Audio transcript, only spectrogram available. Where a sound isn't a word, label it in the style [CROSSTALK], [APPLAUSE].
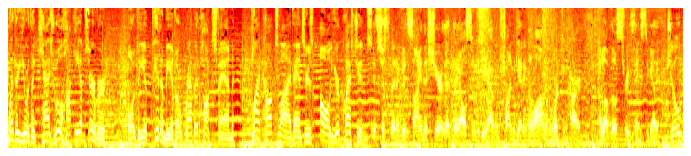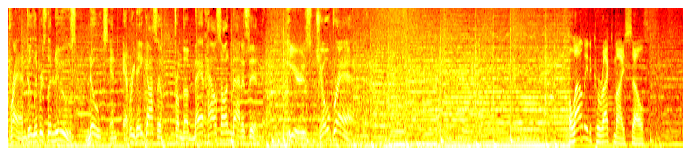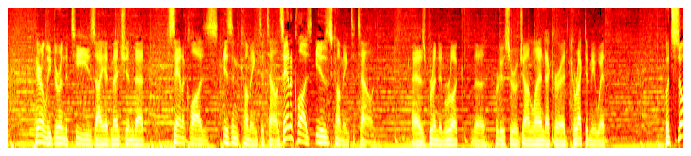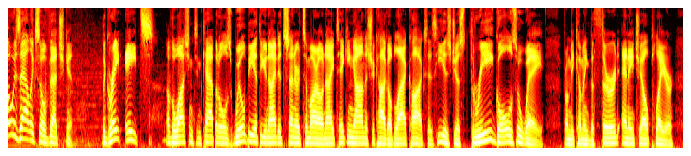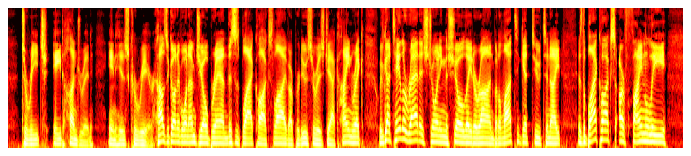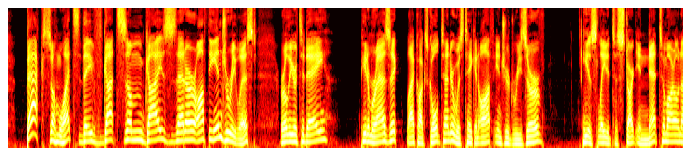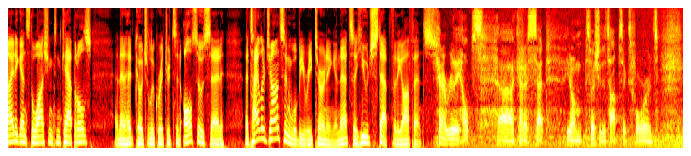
Whether you're the casual hockey observer or the epitome of a rabid Hawks fan, Blackhawks Live answers all your questions. It's just been a good sign this year that they all seem to be having fun, getting along, and working hard. I love those three things together. Joe Brand delivers the news, notes, and everyday gossip from the Madhouse on Madison. Here's Joe Brand. Allow me to correct myself. Apparently, during the tease, I had mentioned that Santa Claus isn't coming to town. Santa Claus is coming to town, as Brendan Rook, the producer of John Landecker, had corrected me with. But so is Alex Ovechkin. The great eights of the Washington Capitals will be at the United Center tomorrow night, taking on the Chicago Blackhawks, as he is just three goals away from becoming the third NHL player to reach 800 in his career. How's it going, everyone? I'm Joe Brand. This is Blackhawks Live. Our producer is Jack Heinrich. We've got Taylor Raddysh joining the show later on, but a lot to get to tonight as the Blackhawks are finally back somewhat. They've got some guys that are off the injury list. Earlier today, Petr Mrazek, Blackhawks goaltender, was taken off injured reserve. He is slated to start in net tomorrow night against the Washington Capitals. And then head coach Luke Richardson also said that Tyler Johnson will be returning, and that's a huge step for the offense. Kind of really helps uh, kind of set, you know, especially the top six forwards,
